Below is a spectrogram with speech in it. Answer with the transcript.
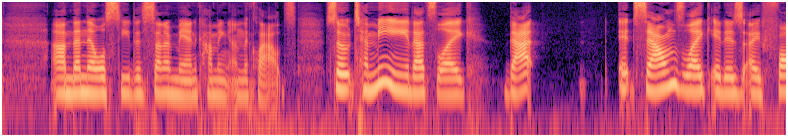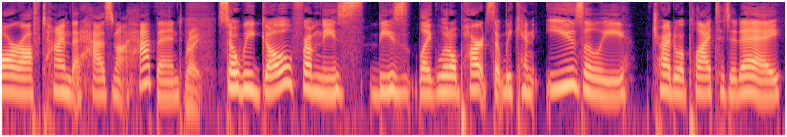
Um, then they will see the Son of Man coming on the clouds. So to me, that's like that it sounds like it is a far off time that has not happened. Right. So we go from these these like little parts that we can easily try to apply to today,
